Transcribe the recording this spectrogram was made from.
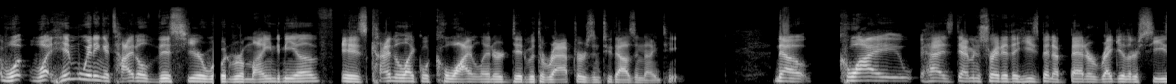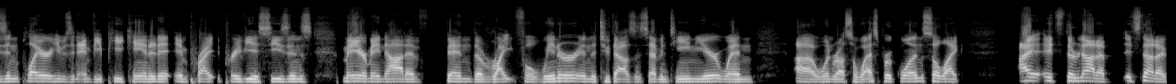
what what him winning a title this year would remind me of is kind of like what Kawhi Leonard did with the Raptors in 2019. Now, Kawhi has demonstrated that he's been a better regular season player. He was an MVP candidate in pri- previous seasons. May or may not have been the rightful winner in the 2017 year when uh, when Russell Westbrook won. So like, I it's they're not a it's not a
